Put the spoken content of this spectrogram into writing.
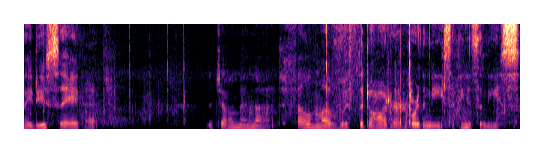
they do say that the gentleman that fell in love with the daughter, or the niece, I think it's the niece,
